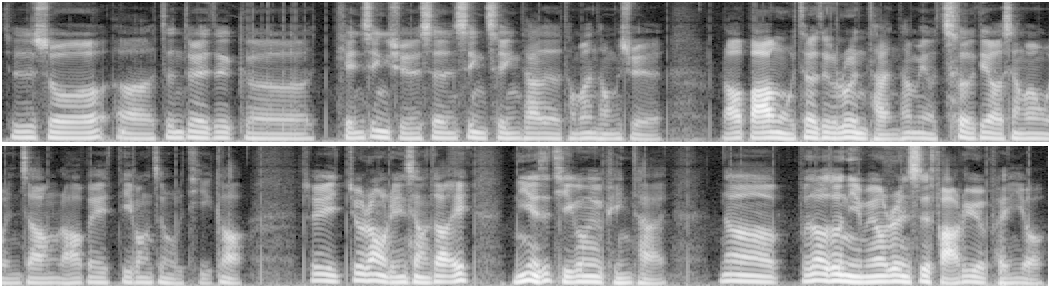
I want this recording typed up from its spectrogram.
就是说呃，针对这个田姓学生性侵他的同班同学。然后巴哈姆特这个论坛，他没有撤掉相关文章，然后被地方政府提告，所以就让我联想到，哎，你也是提供一个平台，那不知道说你有没有认识法律的朋友？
